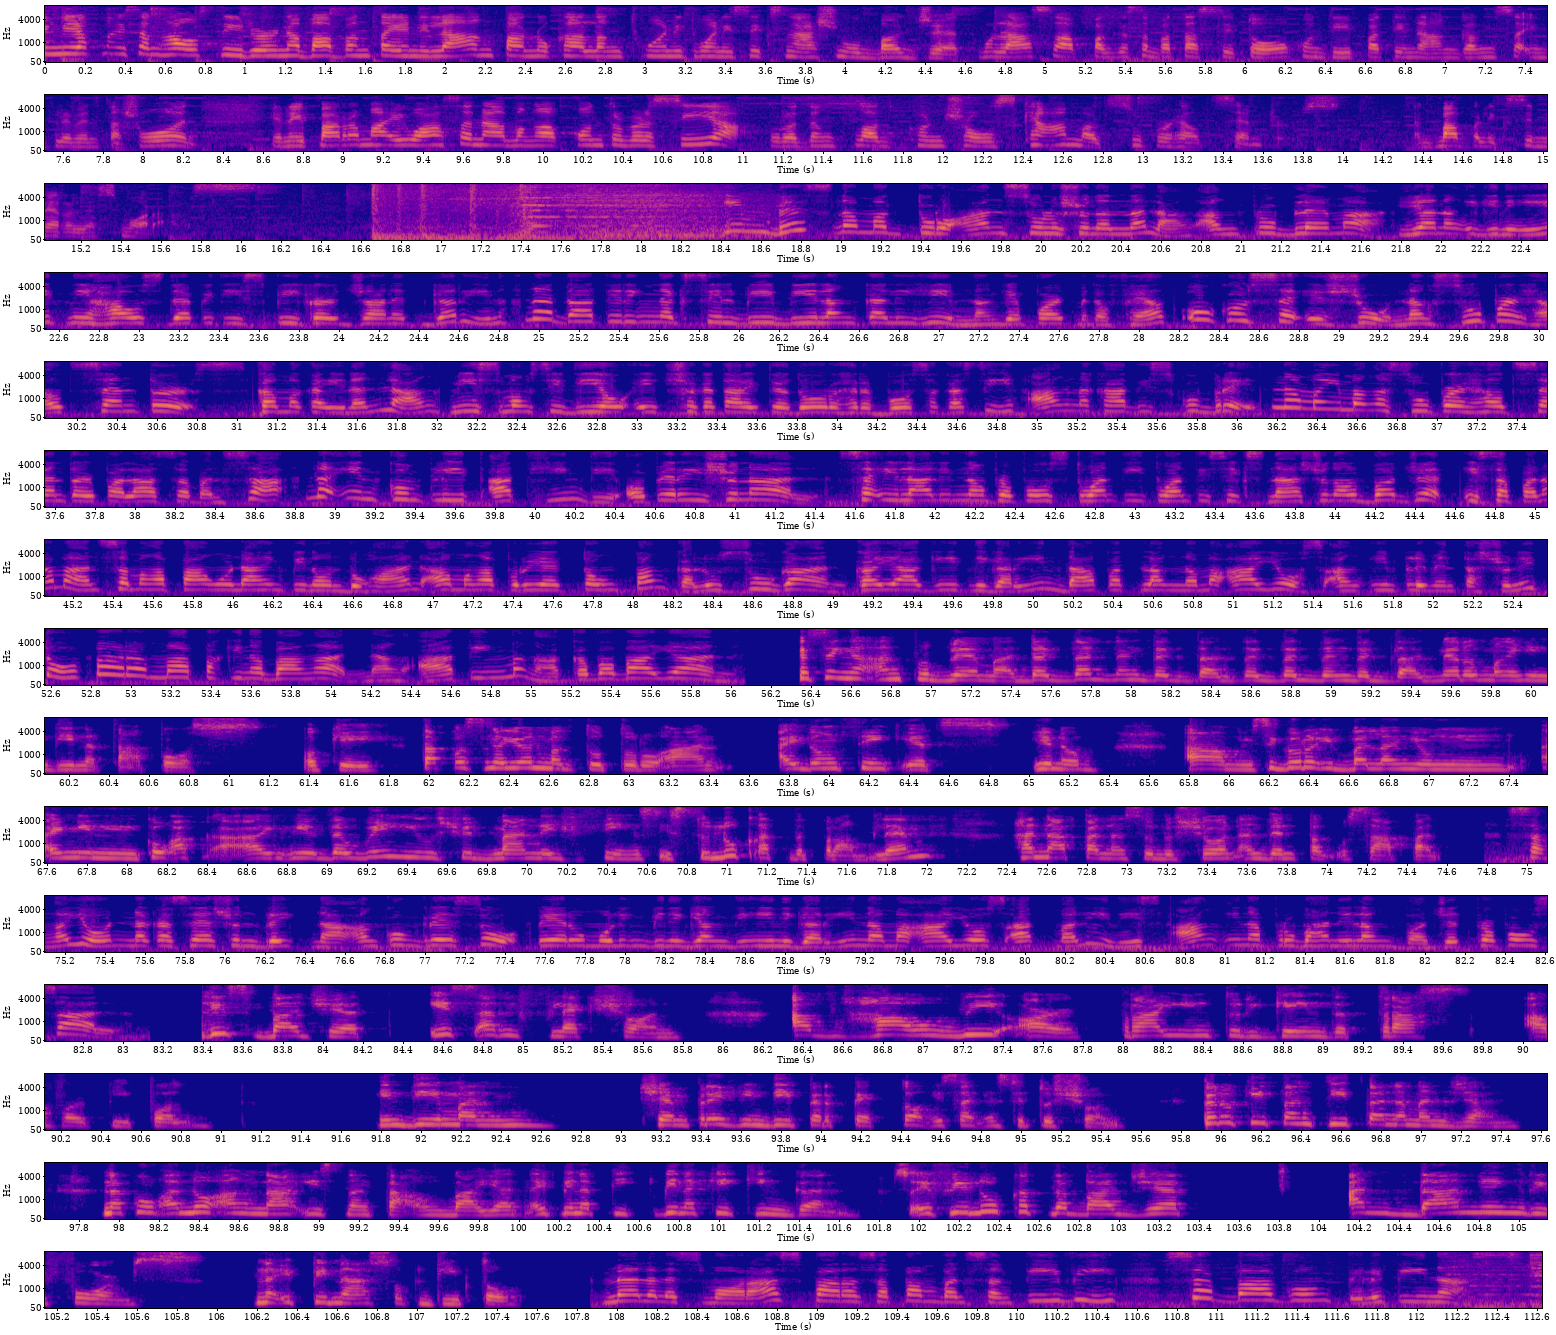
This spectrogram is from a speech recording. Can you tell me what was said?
Tiniyak ng isang House leader na babantayan nila ang panukalang 2026 national budget mula sa pagsabatas nito kundi pati na hanggang sa implementasyon. Yan ay para maiwasan na mga kontrobersiya tulad ng flood control scam at super health centers. Nagbabalik si Mereles Moras. Magturoan, solusyonan na lang ang problema. Yan ang iginiit ni House Deputy Speaker Janet Garin na dati ring nagsilbi bilang kalihim ng Department of Health ukol sa issue ng super health centers. Kamakailan lang, mismong si DOH Secretary Teodoro Herbosa kasi ang nakadiskubre na may mga super health center pala sa bansa na incomplete at hindi operational. Sa ilalim ng proposed 2026 national budget, isa pa naman sa mga pangunahing pinondohan ang mga proyektong pangkalusugan. Kaya gate ni Garin dapat lang na maayos ang implementasyon nito para mapakinabangan ng ating mga kababayan. Kasi nga ang problema, dagdag ng dagdag, dagdag ng dagdag, merong mga hindi natapos. Okay? Tapos ngayon magtuturuan. I don't think it's, you know, um, siguro iba lang yung, I mean, kung, I mean, the way you should manage things is to look at the problem, hanapan ng solusyon, and then pag-usapan. Sa ngayon, naka-session break na ang Kongreso pero muling binigyang diin ni Garin na maayos at malinis ang inaprubahan nilang budget proposal. This budget is a reflection of how we are trying to regain the trust of our people. Hindi man, syempre, hindi perpekto ang isang institusyon. Pero kitang-kita naman dyan na kung ano ang nais ng taong bayan ay pinakikinggan. So if you look at the budget, ang daming reforms na ipinasok dito. Melales Moras para sa Pambansang TV sa Bagong Pilipinas.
